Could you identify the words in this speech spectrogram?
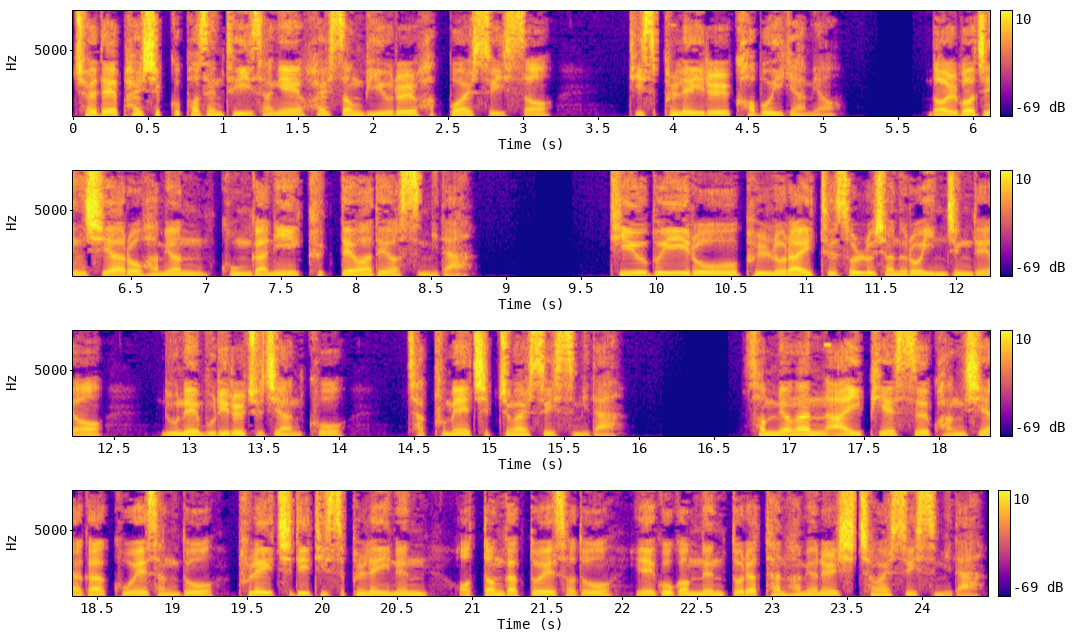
최대 89% 이상의 활성 비율을 확보할 수 있어 디스플레이를 커 보이게 하며 넓어진 시야로 화면 공간이 극대화되었습니다. TUV 로우 블루라이트 솔루션으로 인증되어 눈에 무리를 주지 않고 작품에 집중할 수 있습니다. 선명한 IPS 광시야가 고해상도 FHD 디스플레이는 어떤 각도에서도 예곡 없는 또렷한 화면을 시청할 수 있습니다.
